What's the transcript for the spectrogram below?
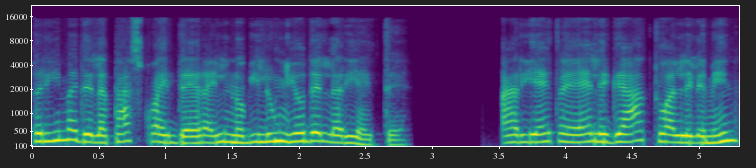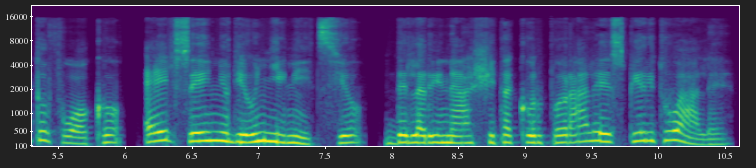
prima della Pasqua ed era il nobilunio dell'Ariete. Ariete è legato all'elemento fuoco, è il segno di ogni inizio, della rinascita corporale e spirituale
